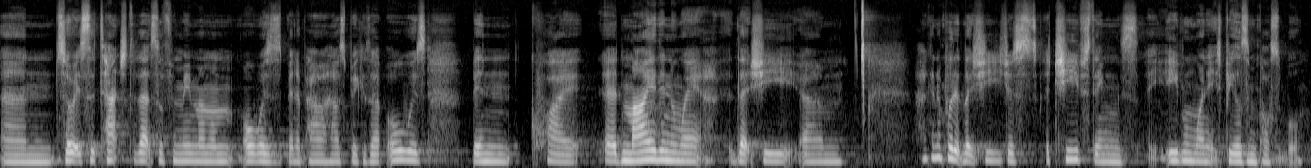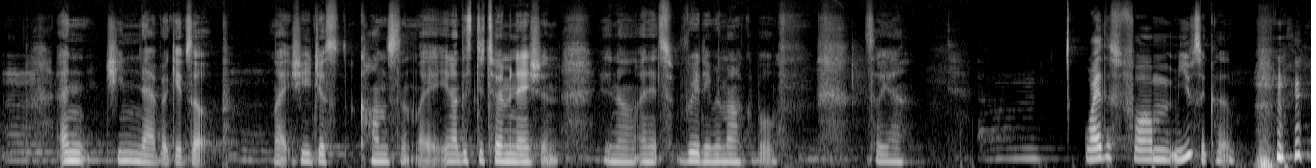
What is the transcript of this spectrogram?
and so it's attached to that. So for me, my mum always has been a powerhouse because I've always been quite admired in a way that she. Um, how can I put it? That she just achieves things even when it feels impossible, and she never gives up. Like she just constantly, you know, this determination, you know, and it's really remarkable. So yeah. Why this form musical?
